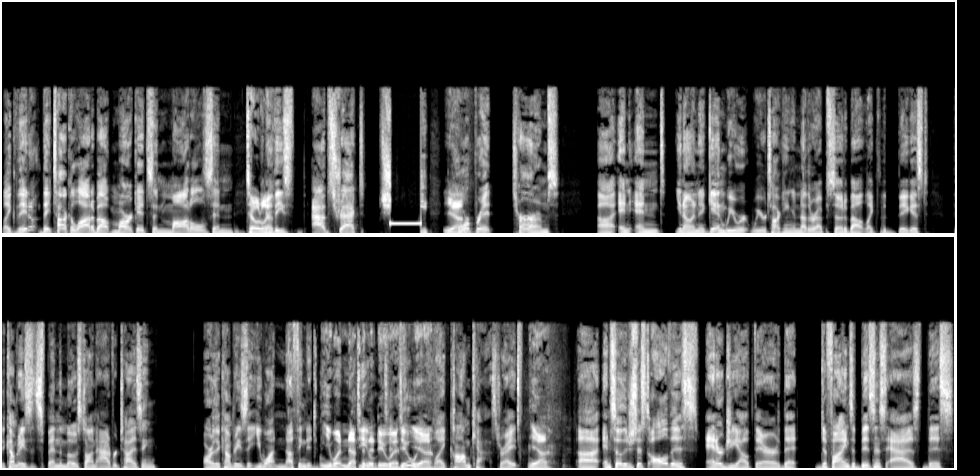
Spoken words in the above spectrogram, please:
Like they don't they talk a lot about markets and models and Totally. you know these abstract Yeah. corporate terms. Uh, and and you know, and again, we were we were talking another episode about like the biggest the companies that spend the most on advertising are the companies that you want nothing to You want nothing deal, to do with. do yeah. like Comcast, right? yeah. Uh, and so there's just all this energy out there that defines a business as this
